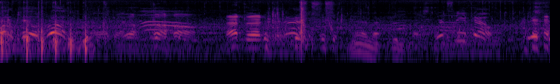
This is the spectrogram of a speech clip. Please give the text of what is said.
Run, Caleb, run! That's it. And that didn't nice. Where'd Steve go? Where's Steve?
